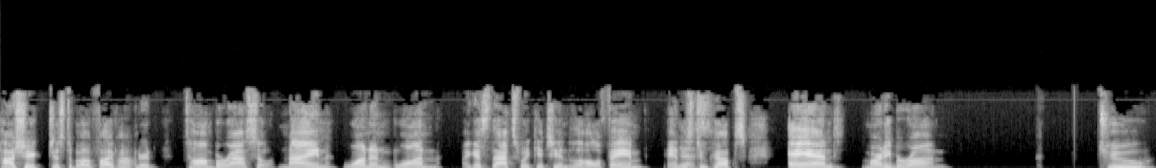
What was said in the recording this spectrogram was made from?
Hasek, just above 500. Tom Barrasso, nine, one, and one. I guess that's what gets you into the Hall of Fame and Yes. his two cups. And Marty Biron, two,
